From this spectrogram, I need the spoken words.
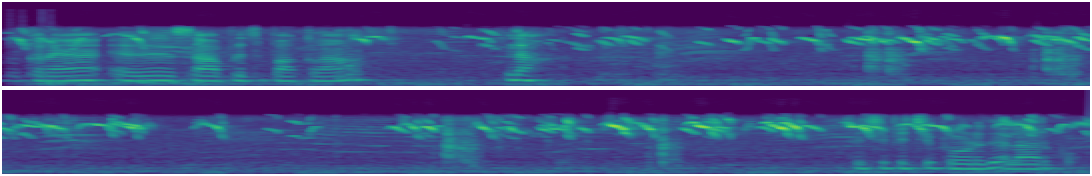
கொடுக்குறேன். எது சாப்பிடுச்சு பார்க்கலாம். இந்தா. பிச்சு பிச்சு போடுது எல்லாருக்கும்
